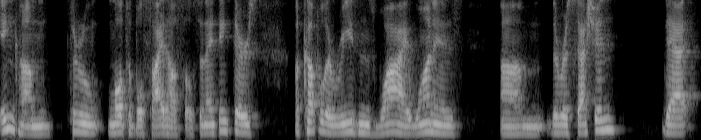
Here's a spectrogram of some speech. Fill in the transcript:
income through multiple side hustles. And I think there's a couple of reasons why. One is um, the recession that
